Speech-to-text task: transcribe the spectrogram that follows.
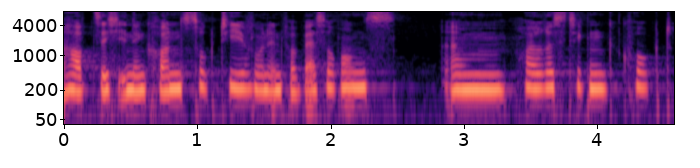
hauptsächlich in den konstruktiven und in Verbesserungsheuristiken ähm, geguckt.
